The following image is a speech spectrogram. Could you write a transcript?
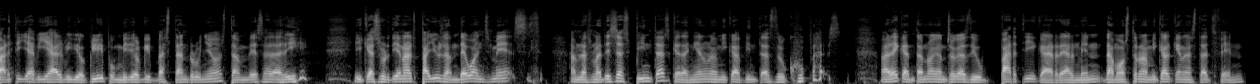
part hi havia el videoclip, un videoclip bastant ronyós també s'ha de dir, i que sortien els paios amb 10 anys més, amb les mateixes pintes que tenien una mica pintes d'ocupes vale? cantant una cançó que es diu Party que realment demostra una mica el que han estat fent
